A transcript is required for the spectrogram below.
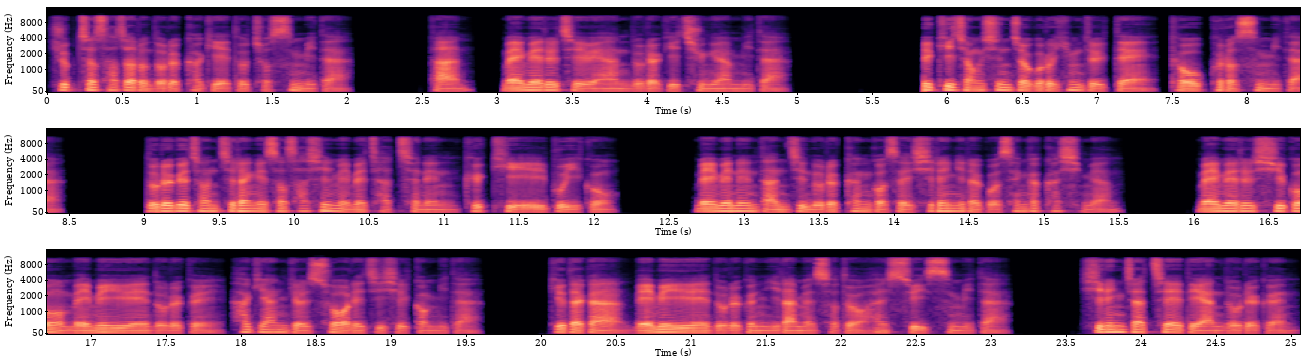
죽자 사자로 노력하기에도 좋습니다. 단, 매매를 제외한 노력이 중요합니다. 특히 정신적으로 힘들 때 더욱 그렇습니다. 노력의 전치량에서 사실 매매 자체는 극히 일부이고 매매는 단지 노력한 것의 실행이라고 생각하시면 매매를 쉬고 매매 이외의 노력을 하기 한결 수월해지실 겁니다. 게다가 매매 이외의 노력은 일하면서도 할 수 있습니다. 실행 자체에 대한 노력은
